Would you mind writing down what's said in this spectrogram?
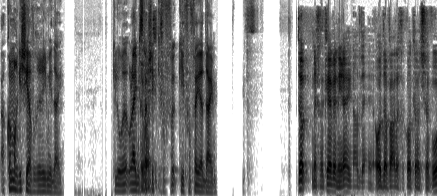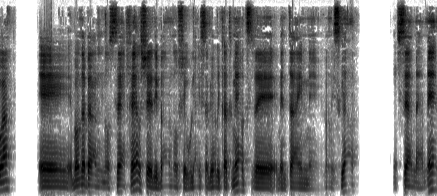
הכל מרגיש שברירי מדי. כאילו אולי משחק של כיפופי ידיים. טוב, נחכה ונראה עוד, עוד דבר לחכות לו השבוע. אה, בואו נדבר על נושא אחר שדיברנו שאולי ייסגר לקראת מרץ ובינתיים אה, לא נסגר, נושא המאמן.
